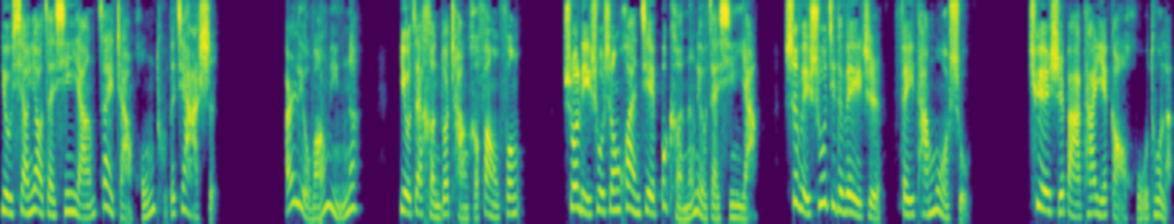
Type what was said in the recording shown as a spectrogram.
又像要在新阳再展宏图的架势。而柳王明呢，又在很多场合放风，说李树生换届不可能留在新阳，市委书记的位置非他莫属，确实把他也搞糊涂了。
